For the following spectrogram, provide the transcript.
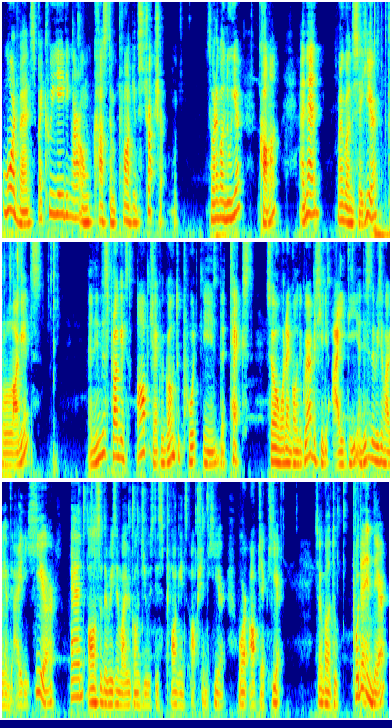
more advanced by creating our own custom plugin structure. So what I'm going to do here, comma, and then what I'm going to say here, plugins, and in this plugins object, we're going to put in the text. So what I'm going to grab is here the ID, and this is the reason why we have the ID here, and also the reason why we're going to use this plugins option here, or object here. So I'm going to put it in there,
